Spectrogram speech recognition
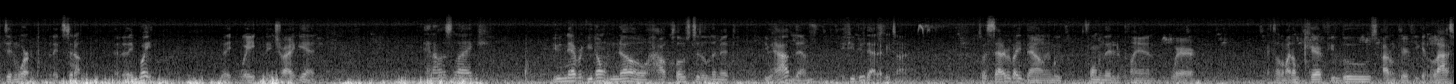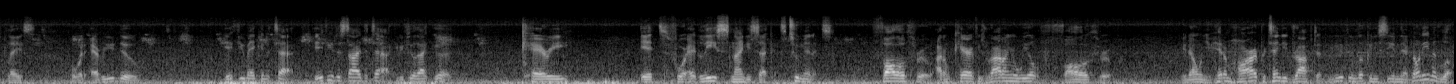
It didn't work. And they'd sit up, and they'd wait. They'd wait, and they'd try again. And I was like, you never, you don't know how close to the limit you have them if you do that every time. So I sat everybody down, and we formulated a plan where I them, I don't care if you lose, I don't care if you get last place, but whatever you do, if you make an attack, if you decide to attack, if you feel that good, carry it for at least 90 seconds, two minutes. Follow through. I don't care if he's right on your wheel, follow through. You know, when you hit him hard, pretend you dropped him. Even if you look and you see him there, don't even look.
